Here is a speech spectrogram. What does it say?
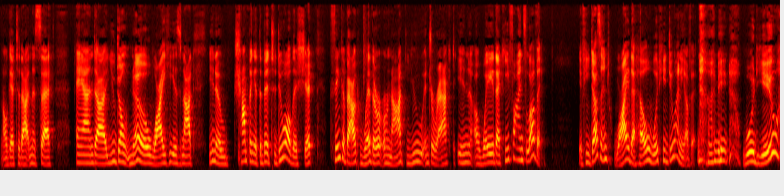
And I'll get to that in a sec. And uh, you don't know why he is not, you know, chomping at the bit to do all this shit think about whether or not you interact in a way that he finds loving. If he doesn't, why the hell would he do any of it? I mean, would you?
